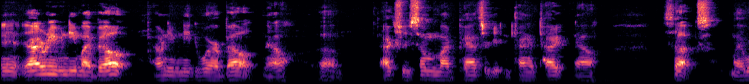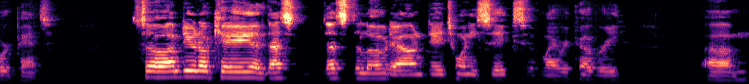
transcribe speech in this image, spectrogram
and I don't even need my belt. I don't even need to wear a belt now. Um, actually, some of my pants are getting kind of tight now. Sucks. My work pants. So I'm doing okay. That's that's the lowdown. Day 26 of my recovery. Um,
